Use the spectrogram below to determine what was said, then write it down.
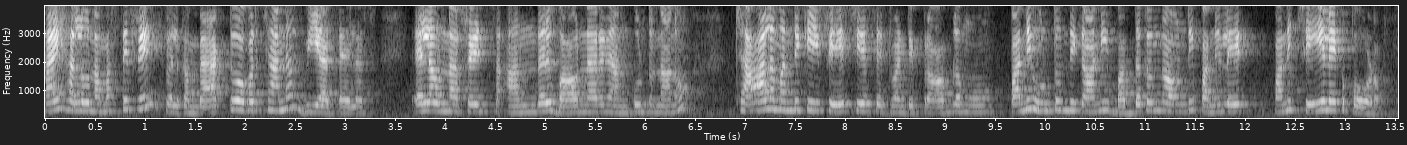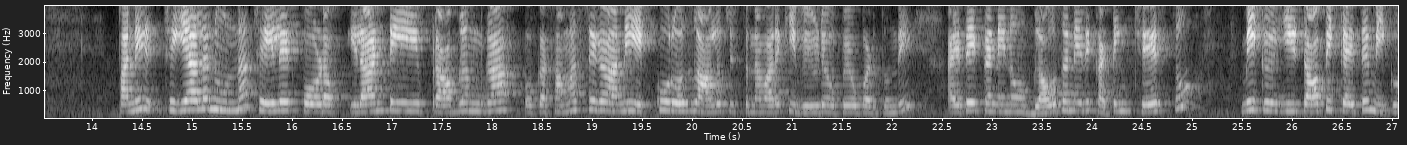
Hi hello namaste friends welcome back to our channel VR tailors ఎలా ఉన్నారు ఫ్రెండ్స్ అందరూ బాగున్నారని అనుకుంటున్నాను. చాలామందికి ఫేస్ చేసేటువంటి ప్రాబ్లము పని ఉంటుంది కానీ బద్ధకంగా ఉండి పని లే పని చేయలేకపోవడం. పని చెయ్యాలని ఉన్నా చేయలేకపోవడం. ఇలాంటి ప్రాబ్లంగా ఒక సమస్యగా అని ఎక్కువ రోజులు ఆలోచిస్తున్న వారికి ఈ వీడియో ఉపయోగపడుతుంది. అయితే ఇక్కడ నేను బ్లౌజ్ అనేది కటింగ్ చేస్తూ మీకు ఈ టాపిక్ అయితే మీకు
